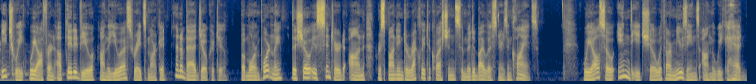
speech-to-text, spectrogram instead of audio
Each week, we offer an updated view on the U.S. rates market and a bad joke or two. But more importantly, the show is centered on responding directly to questions submitted by listeners and clients. We also end each show with our musings on the week ahead.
